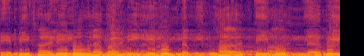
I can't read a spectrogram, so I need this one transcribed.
നബികളിലുള്ള വഴിയിലുള്ള ഹാത്തിമുന്നബേ.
